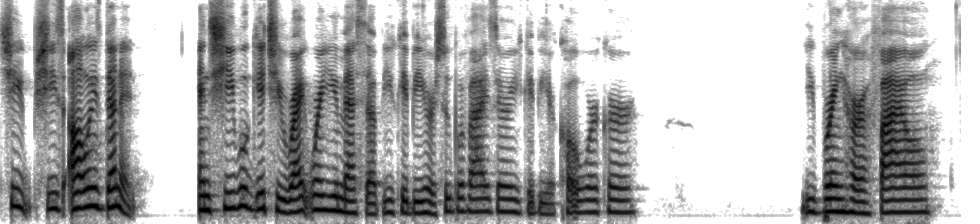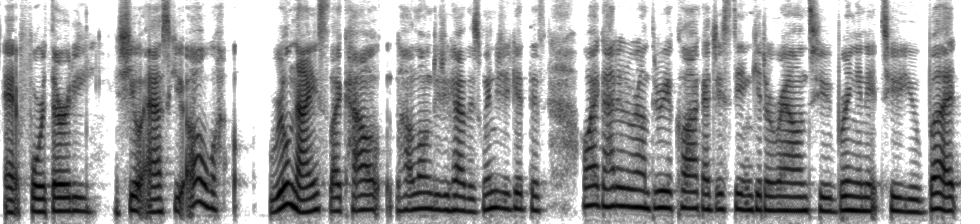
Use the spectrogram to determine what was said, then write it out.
She she's always done it. And she will get you right where you mess up. You could be her supervisor, you could be her coworker. You bring her a file at 4:30 and she'll ask you, "Oh, real nice. Like how how long did you have this? When did you get this? Oh, I got it around three o'clock. I just didn't get around to bringing it to you, but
